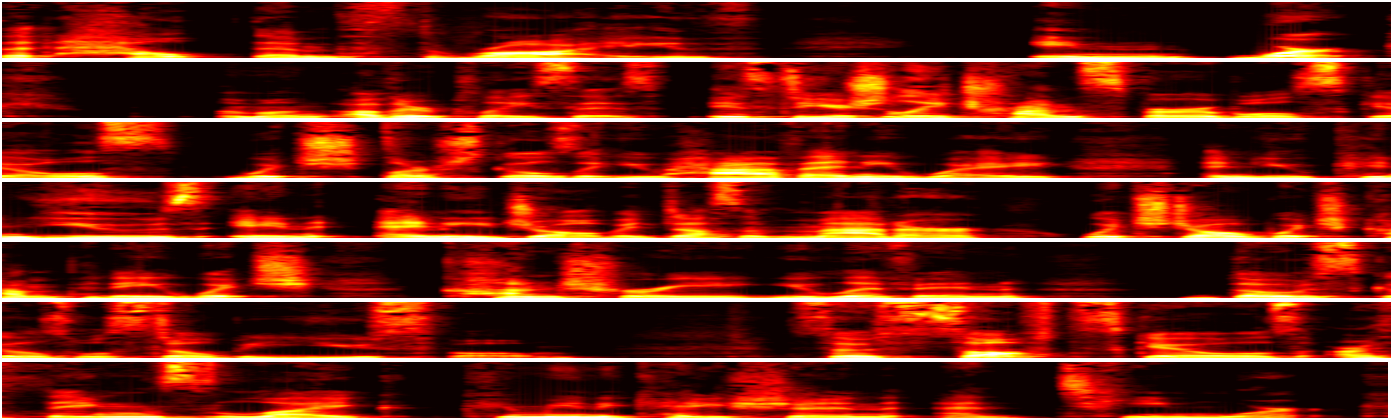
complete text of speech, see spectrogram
that help them thrive in work, among other places. It's usually transferable skills, which are skills that you have anyway, and you can use in any job. It doesn't matter which job, which company, which country you live in, those skills will still be useful. So, soft skills are things like communication and teamwork.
